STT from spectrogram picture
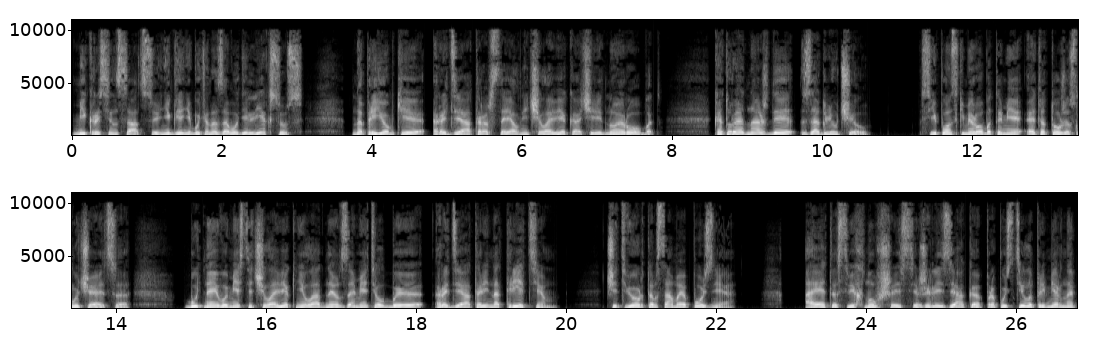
микросенсацию. Не где-нибудь, а на заводе «Лексус» на приемке радиаторов стоял не человек, а очередной робот, который однажды заглючил. С японскими роботами это тоже случается. Будь на его месте человек, неладный он заметил бы радиаторе на третьем, четвертом самое позднее. А эта свихнувшаяся железяка пропустила примерно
